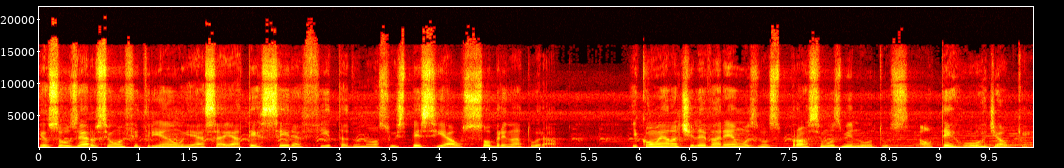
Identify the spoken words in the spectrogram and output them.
Eu sou Zero, seu anfitrião, e essa é a terceira fita do nosso especial sobrenatural. E com ela te levaremos nos próximos minutos ao terror de alguém.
